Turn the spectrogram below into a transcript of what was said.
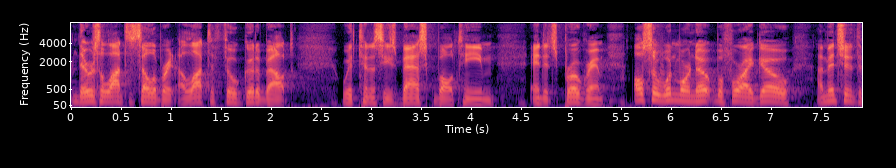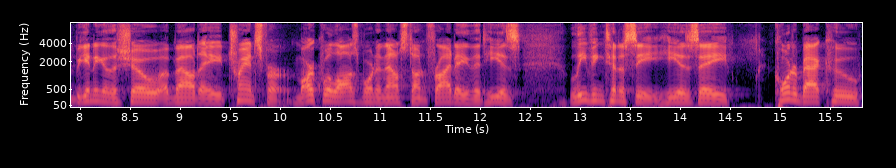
there was a lot to celebrate, a lot to feel good about with Tennessee's basketball team and its program. Also, one more note before I go. I mentioned at the beginning of the show about a transfer. Marquill Osborne announced on Friday that he is leaving Tennessee. He is a cornerback who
